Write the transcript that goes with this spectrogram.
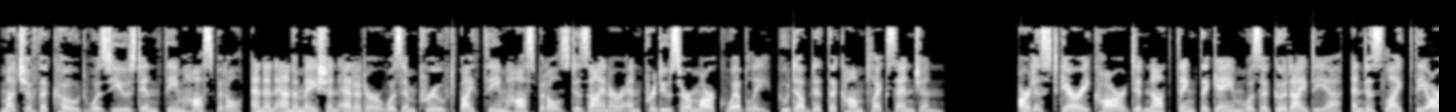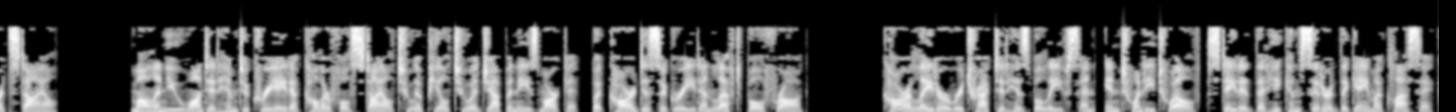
Much of the code was used in Theme Hospital, and an animation editor was improved by Theme Hospital's designer and producer Mark Webley, who dubbed it the Complex Engine. Artist Gary Carr did not think the game was a good idea, and disliked the art style. Molyneux wanted him to create a colorful style to appeal to a Japanese market, but Carr disagreed and left Bullfrog. Carr later retracted his beliefs and, in 2012, stated that he considered the game a classic.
